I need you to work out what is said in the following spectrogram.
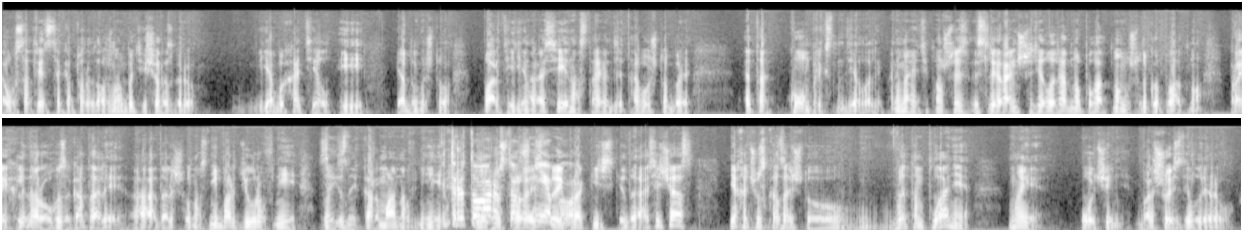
того соответствия, которое должно быть. Еще раз говорю, я бы хотел, и я думаю, что партия «Единая Россия» наставит для того, чтобы это комплексно делали, понимаете? Потому что если раньше делали одно полотно, ну что такое полотно? Проехали дорогу, закатали, а дальше у нас ни бордюров, ни заездных карманов, ни тротуаров тоже не было. Практически, да. А сейчас я хочу сказать, что в этом плане мы очень большой сделали рывок.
